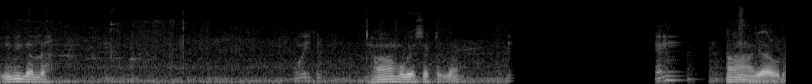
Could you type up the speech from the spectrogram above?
ਇਹ ਵੀ ਗੱਲ ਹੈ ਉਹੀ ਤਾਂ ਹਾਂ ਹੋ ਗਿਆ ਸੈੱਟ ਜਾ ਹਾਂ ਜਾ ਉਰੇ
